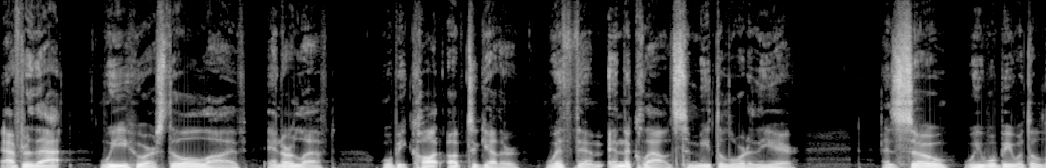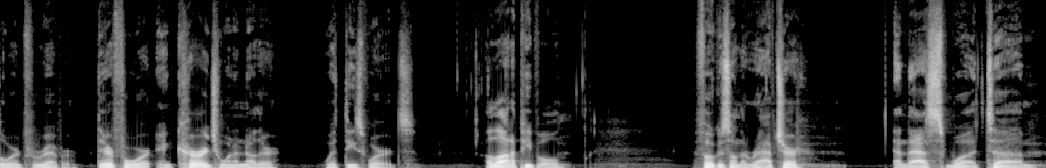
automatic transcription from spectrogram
After that, we who are still alive and are left will be caught up together with them in the clouds to meet the Lord in the air. And so we will be with the Lord forever. Therefore, encourage one another with these words. A lot of people focus on the rapture, and that's what um,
